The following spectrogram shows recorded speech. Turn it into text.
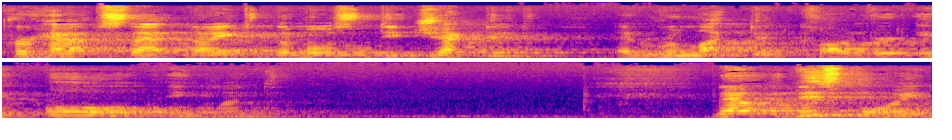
perhaps that night the most dejected and reluctant convert in all England. Now, at this point,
